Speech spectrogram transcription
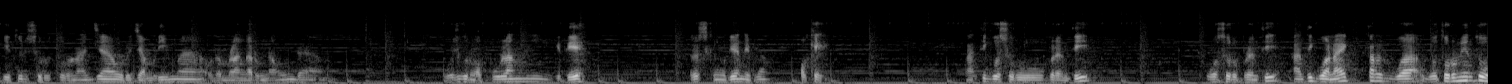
itu disuruh turun aja udah jam 5 udah melanggar undang-undang. Gue juga mau pulang nih gitu ya. Terus kemudian dia bilang oke okay, nanti gue suruh berhenti gue suruh berhenti nanti gue naik ntar gue gue turunin tuh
